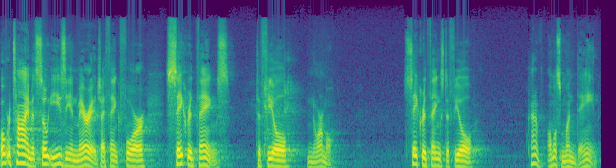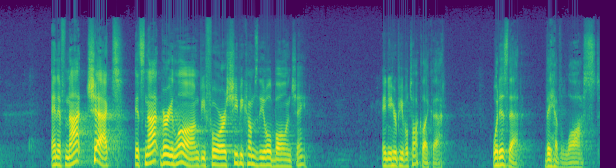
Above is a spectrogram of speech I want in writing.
Over time, it's so easy in marriage, I think, for sacred things to feel normal, sacred things to feel kind of almost mundane. And if not checked, it's not very long before she becomes the old ball and chain. And you hear people talk like that. What is that? They have lost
